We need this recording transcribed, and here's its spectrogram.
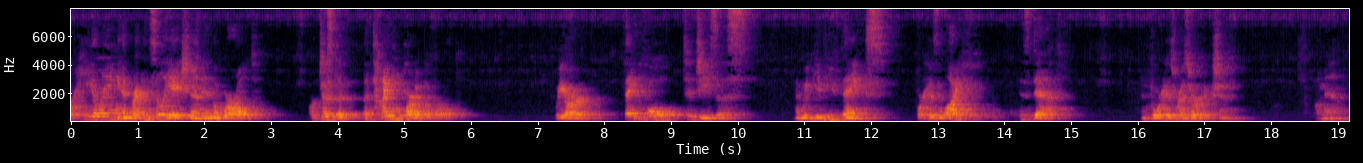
for healing and reconciliation in the world, or just a, a tiny part of the world. We are thankful to Jesus, and we give you thanks for his life, his death, and for his resurrection. Amen.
